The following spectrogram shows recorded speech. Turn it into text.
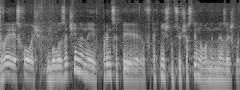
Двері сховищ були зачинені, і в принципі в технічну цю частину вони не зайшли.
